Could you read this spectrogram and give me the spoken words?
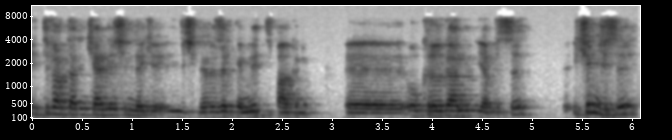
ittifakların kendi içindeki ilişkiler, özellikle Millet İttifakı'nın e, o kırılgan yapısı. İkincisi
